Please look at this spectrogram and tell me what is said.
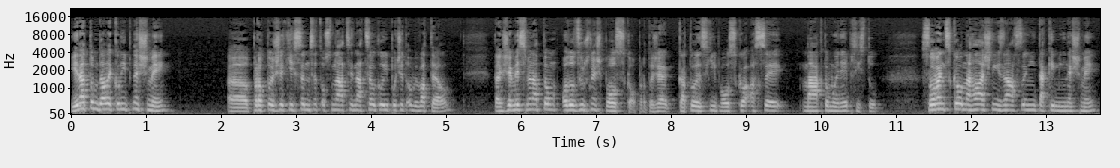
Je na tom daleko líp než my, eh, protože těch 718 je na celkový počet obyvatel. Takže my jsme na tom o dost než Polsko, protože katolický Polsko asi má k tomu jiný přístup. Slovensko nahlášený znásilnění taky méně než my.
